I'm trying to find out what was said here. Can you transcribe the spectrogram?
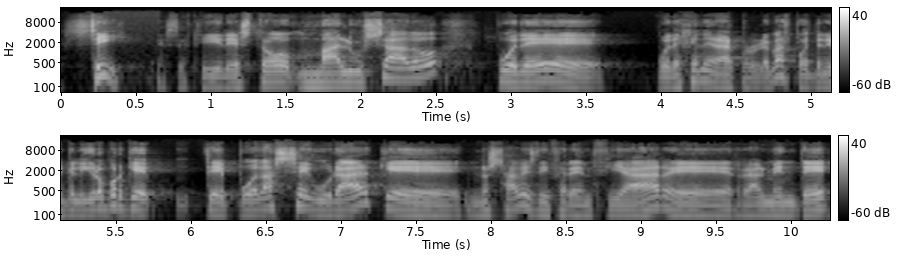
sí. Es decir, esto mal usado puede, puede generar problemas, puede tener peligro porque te puedo asegurar que no sabes diferenciar eh, realmente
